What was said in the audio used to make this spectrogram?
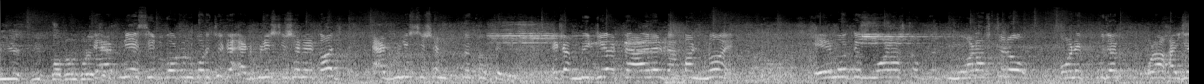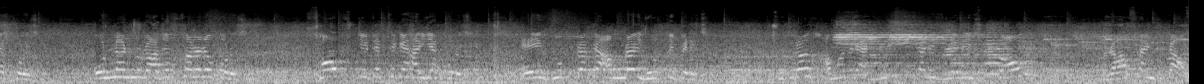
নিয়ে সিট গঠন করেছেন? ট্যাব নিয়ে সিট গঠন করেছে। এটা অ্যাডমিনিস্ট্রেশনের কাজ। অ্যাডমিনিস্ট্রেশনকে করতে দিন। এটা মিডিয়া ট্রায়ালের ব্যাপার নয়। এর মধ্যে মহারাষ্ট্র, মহারাষ্ট্রেরও অনেক পূজা ওরা হাইজ্যাক করেছে। অন্যান্য রাজস্থানেরও করেছে। সব স্টেটের থেকে হাইজ্যাক করেছে। এই গ্রুপটাকে আমরাই ধরতে পেরেছি। সুতরাং আমাদের administration is very strong rough and tough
